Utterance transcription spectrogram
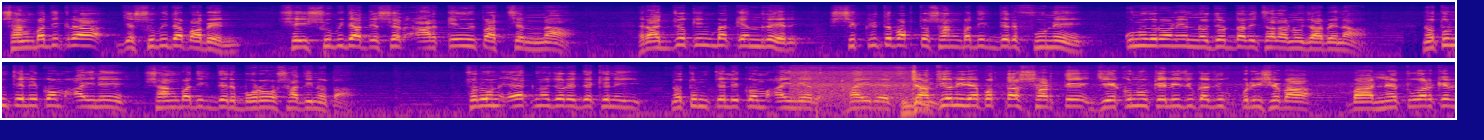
সাংবাদিকরা যে সুবিধা পাবেন, সেই সুবিধা দেশের আর কেউই পাচ্ছেন না। রাজ্য কিংবা কেন্দ্রের স্বীকৃতপ্রাপ্ত সাংবাদিকদের ফোনে কোনো ধরনের নজরদারি চালানো যাবে না। নতুন টেলিকম আইনে সাংবাদিকদের বড় স্বাধীনতা। চলুন এক নজরে দেখে নিই নতুন টেলিকম আইনের হাইলাইট জাতীয় নিরাপত্তার স্বার্থে যে কোনো টেলিযোগাযোগ পরিষেবা বা নেটওয়ার্কের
